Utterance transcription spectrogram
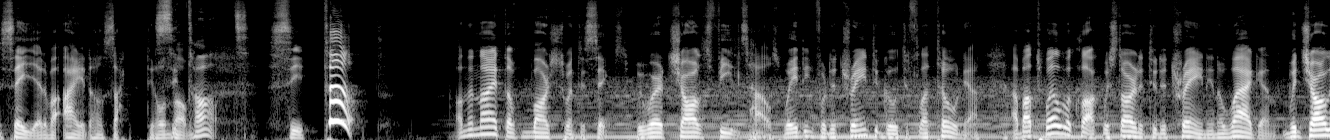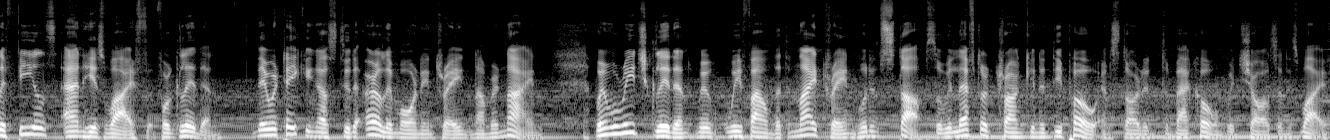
säger vad Aida har sagt till honom. Citat. Citat! On the night of March 26th, we were at Charles Field's house waiting for the train to go to Flatonia. About 12 o'clock, we started to the train in a wagon with Charlie Fields and his wife for Glidden. They were taking us to the early morning train number 9. When we reached Glidden, we, we found that the night train wouldn't stop, so we left our trunk in the depot and started to back home with Charles and his wife.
